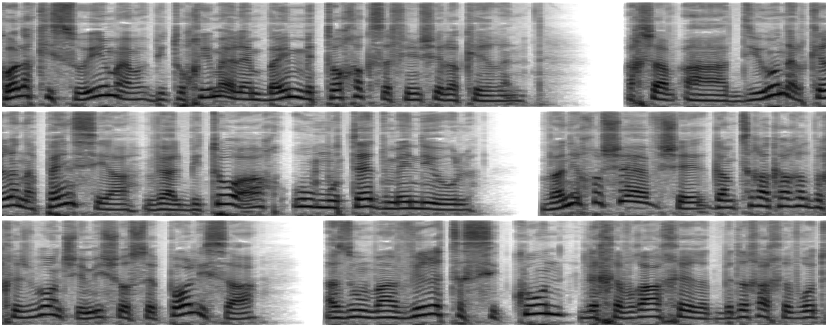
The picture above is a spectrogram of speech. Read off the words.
כל הכיסויים, הביטוחים האלה, הם באים מתוך הכספים של הקרן. עכשיו, הדיון על קרן הפנסיה ועל ביטוח הוא מוטה דמי ניהול. ואני חושב שגם צריך לקחת בחשבון שמי שעושה פוליסה, אז הוא מעביר את הסיכון לחברה אחרת. בדרך כלל חברות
